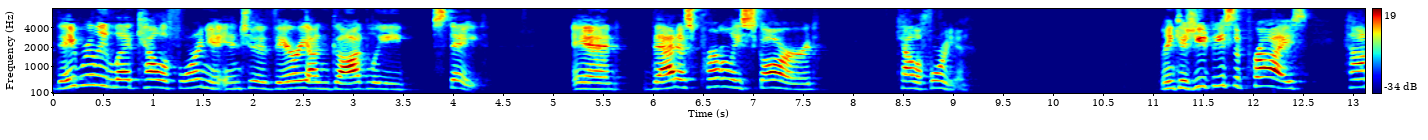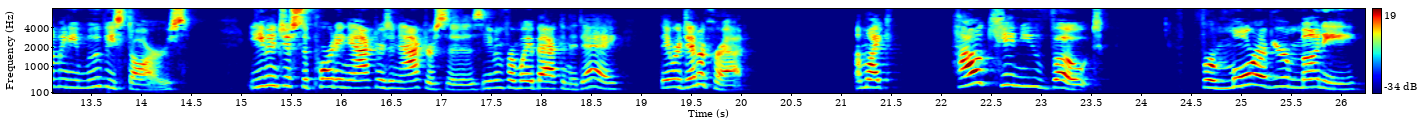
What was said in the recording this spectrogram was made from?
they really led California into a very ungodly state. And that has permanently scarred California. I mean, because you'd be surprised how many movie stars, even just supporting actors and actresses, even from way back in the day, they were Democrat. I'm like, how can you vote for more of your money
